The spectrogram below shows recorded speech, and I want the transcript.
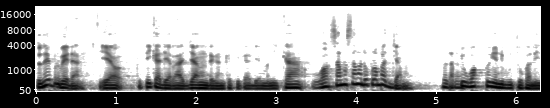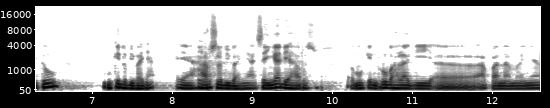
tentunya berbeda. Ya ketika dia lajang dengan ketika dia menikah sama-sama 24 jam. Tapi waktu yang dibutuhkan itu mungkin lebih banyak ya harus lebih banyak. Sehingga dia harus eh, mungkin rubah lagi eh, apa namanya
